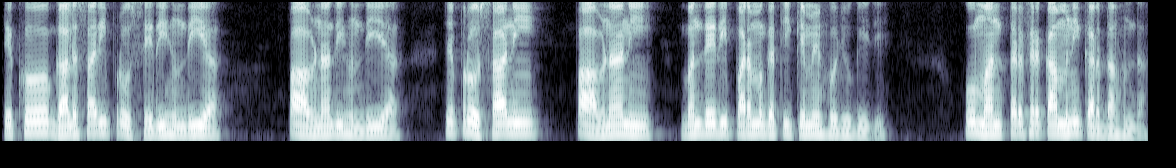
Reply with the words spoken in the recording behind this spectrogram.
ਦੇਖੋ, ਗੱਲ ਸਾਰੀ ਭਰੋਸੇ ਦੀ ਹੁੰਦੀ ਆ, ਭਾਵਨਾ ਦੀ ਹੁੰਦੀ ਆ। ਜੇ ਭਰੋਸਾ ਨਹੀਂ ਭਾਵਨਾ ਨਹੀਂ, ਬੰਦੇ ਦੀ ਪਰਮ ਗਤੀ ਕਿਵੇਂ ਹੋ ਜੂਗੀ ਜੀ? ਉਹ ਮੰਤਰ ਫਿਰ ਕੰਮ ਨਹੀਂ ਕਰਦਾ ਹੁੰਦਾ।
